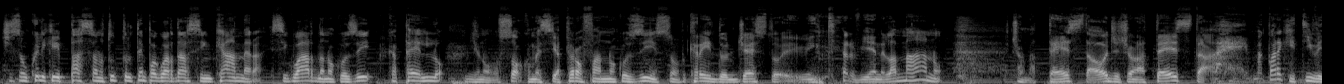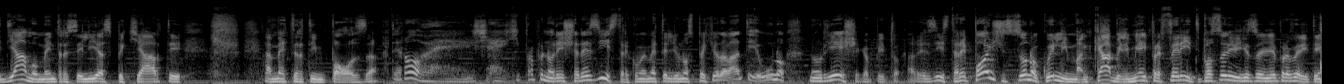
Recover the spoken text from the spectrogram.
Ci sono quelli che passano tutto il tempo a guardarsi in camera e si guardano così, capello io non lo so come sia, però fanno così, insomma, credo il gesto e interviene la mano. C'è una testa, oggi c'è una testa. Eh, ma guarda che ti vediamo mentre sei lì a specchiarti a metterti in posa. Però eh, chi proprio non riesce a resistere, come mettergli uno specchio davanti e uno non riesce, capito, a resistere. E poi ci sono quelli immancabili, i miei preferiti. Posso dirvi che sono i miei preferiti?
